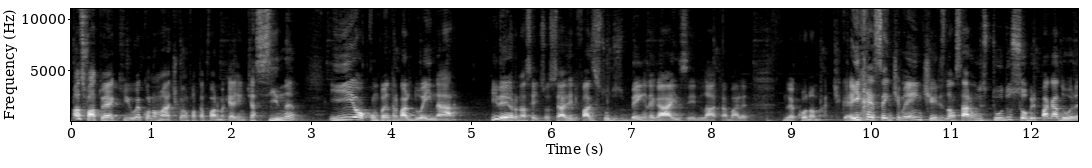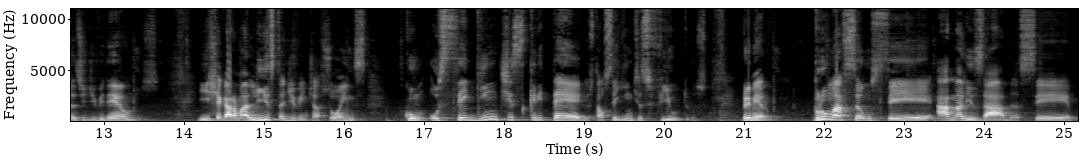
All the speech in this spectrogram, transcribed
mas o fato é que o Economática é uma plataforma que a gente assina e eu acompanho o trabalho do Einar Ribeiro nas redes sociais, ele faz estudos bem legais, ele lá trabalha no Economática. E recentemente eles lançaram um estudo sobre pagadoras de dividendos e chegaram a uma lista de 20 ações com os seguintes critérios, tá? os seguintes filtros. Primeiro, para uma ação ser analisada, ser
